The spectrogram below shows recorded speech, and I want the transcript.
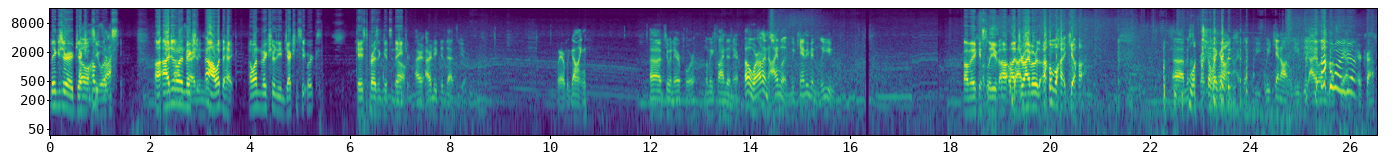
Make sure our ejection Oh, I'm seat works. Uh, I just Oh, wanted to make sorry, sure. didn't Oh, what the heck! I wanted to make sure the injection seat works, in case the president gets in Oh, danger. I, I already did that to you. Where are we going? Uh, to an airport. Let me find an air. Oh, we're on an island. We can't even leave. I'll make us Oh, leave. I'll, I'll drive over the. Oh my god! Uh, Mr. What's President, going we're on? island. We, we cannot leave the island Oh unless my we God. an aircraft.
